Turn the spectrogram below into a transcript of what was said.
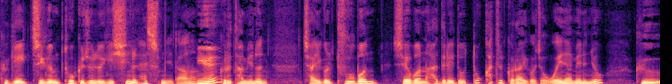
그게 지금 도쿄 전력이 신을 했습니다. 예? 그렇다면은 자 이걸 두 번, 세 번 하더라도 똑같을 거라 이거죠. 왜냐면은요. 그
